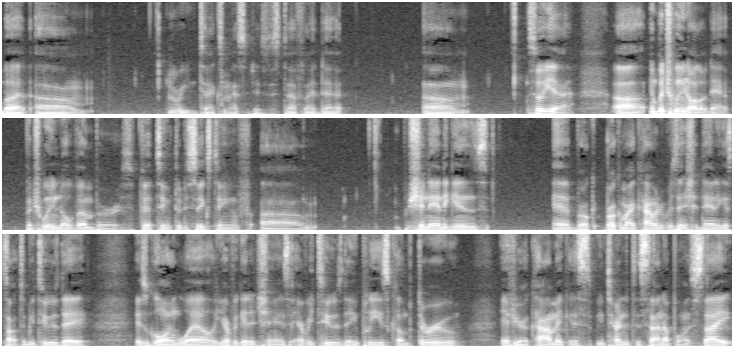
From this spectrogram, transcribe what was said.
but um, reading text messages and stuff like that. Um, so yeah, uh, in between all of that, between November fifteenth through the sixteenth, um, shenanigans and Broken, Broken My Comedy present shenanigans. Talk to me Tuesday is going well. You ever get a chance every Tuesday? Please come through. If you're a comic, it's, we turn it to sign up on site.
